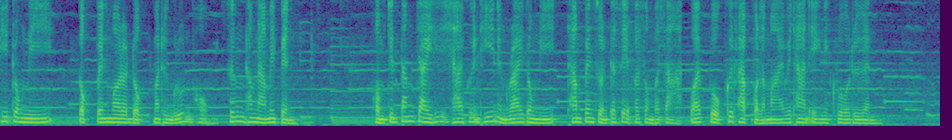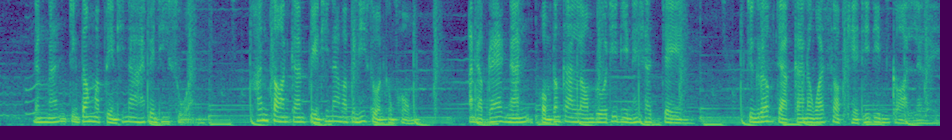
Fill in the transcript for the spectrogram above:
ที่ตรงนี้ตกเป็นมรดกมาถึงรุ่นผม ซึ่งทำนาไม่เป็น ผมจึงตั้งใจที่จะใช้พื้นที่หนึ่งไร่ตรงนี้ทำเป็นสวนเกษตรผสมผสานไว้ปลูกพืชผักผลไม้ไว้ทานเองในครัวเรือน ดังนั้นจึงต้องมาเปลี่ยนที่นาให้เป็นที่สวน ขั้นตอนการเปลี่ยนที่นามาเป็นที่สวนของผม อันดับแรกนั้นผมต้องการล้อมรั้วที่ดินให้ชัดเจน จึงเริ่มจากการวัดสอบเขตที่ดินก่อนเลย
